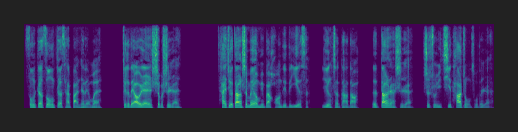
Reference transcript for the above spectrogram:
宋哲宗这才板着脸问：“这个辽人是不是人？”蔡确当时没有明白皇帝的意思，应声答道：“呃，当然是人，是属于其他种族的人。”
